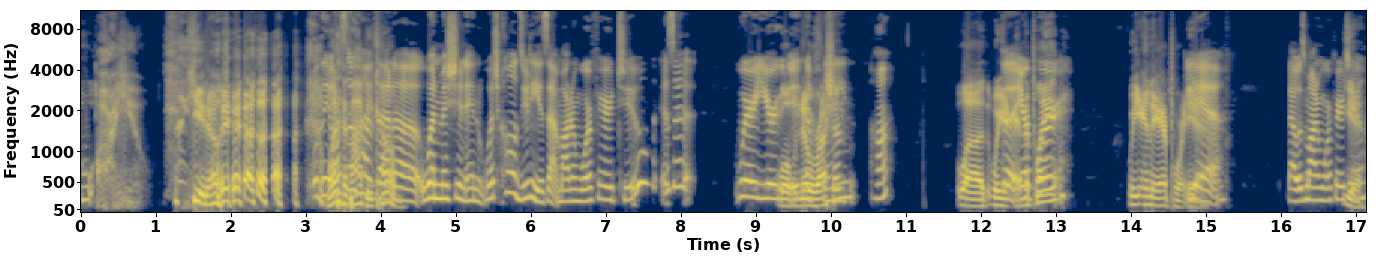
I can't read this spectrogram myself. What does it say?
who are you? you know? Well, they What also have have that uh one mission in which Call of Duty is that Modern Warfare 2? Is it where you're Well, in no the Russian? plane? Huh? Well, were you the in airport? the plane? Were you in the airport? yeah. Yeah. That was Modern Warfare 2? Yeah.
